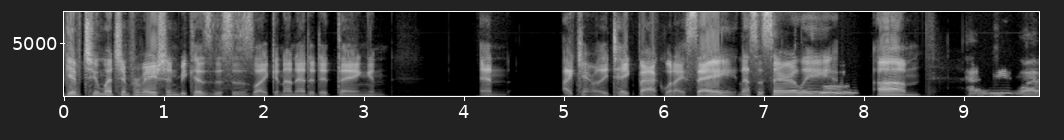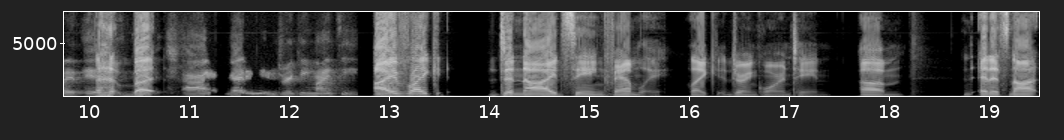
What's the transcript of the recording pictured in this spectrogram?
give too much information because this is like an unedited thing and and I can't really take back what I say necessarily. Ooh, Um, tell me what it is. But- I'm ready and drinking my tea. I've like denied seeing family like during quarantine. Um, and it's not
